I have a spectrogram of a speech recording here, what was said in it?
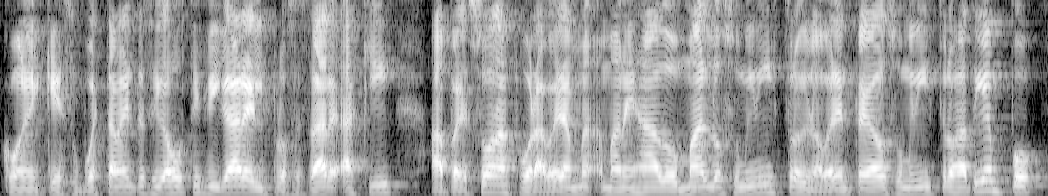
con el que supuestamente se iba a justificar el procesar aquí a personas por haber manejado mal los suministros y no haber entregado suministros a tiempo,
